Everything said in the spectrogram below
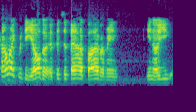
kind of like with the Elder, if it's a bad vibe. I mean, you know, you.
